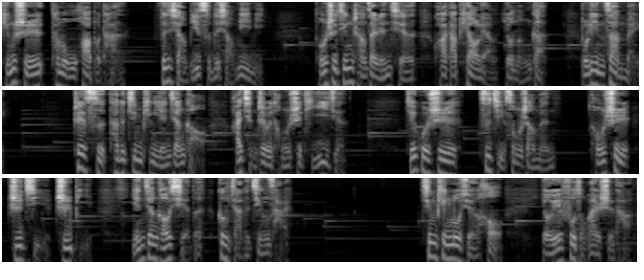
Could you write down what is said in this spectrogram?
平时他们无话不谈，分享彼此的小秘密。同事经常在人前夸她漂亮又能干，不吝赞美。这次她的竞聘演讲稿还请这位同事提意见，结果是自己送上门，同事知己知彼，演讲稿写的更加的精彩。竞聘落选后，有位副总暗示他，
